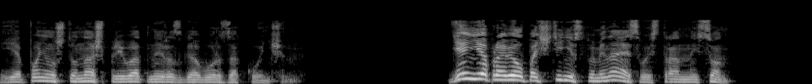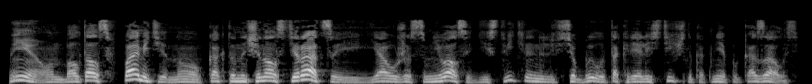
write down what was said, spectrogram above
и я понял, что наш приватный разговор закончен. День я провел почти не вспоминая свой странный сон. Не, он болтался в памяти, но как-то начинал стираться, и я уже сомневался, действительно ли все было так реалистично, как мне показалось.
